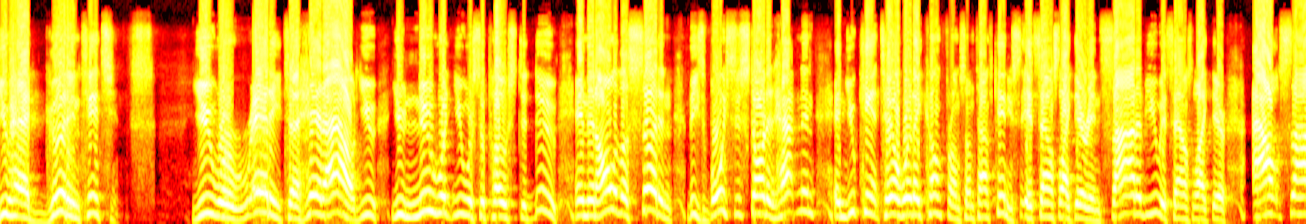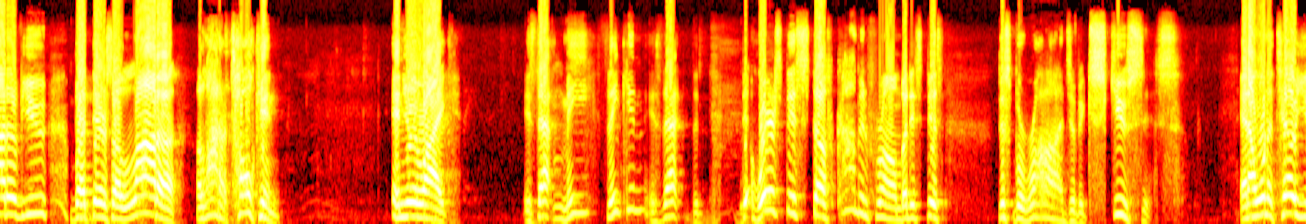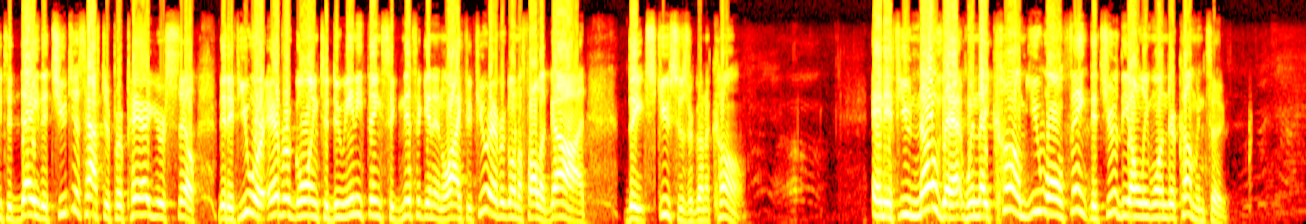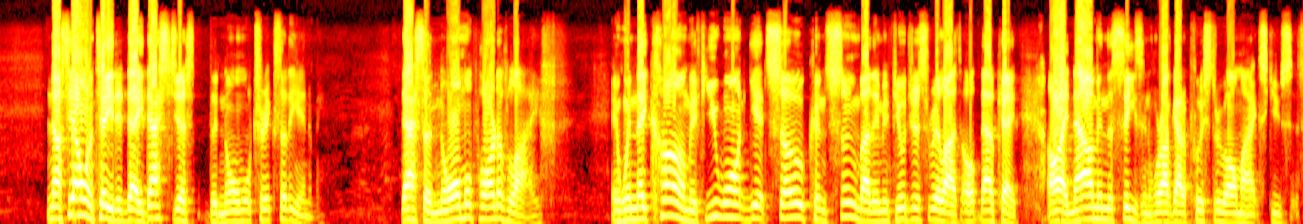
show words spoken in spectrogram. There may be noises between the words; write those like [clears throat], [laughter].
You had good intentions. You were ready to head out. You, you knew what you were supposed to do. And then all of a sudden, these voices started happening, and you can't tell where they come from sometimes, can you? It sounds like they're inside of you, it sounds like they're outside of you, but there's a lot of, a lot of talking. And you're like, is that me thinking? Is that the where's this stuff coming from? But it's this this barrage of excuses. And I want to tell you today that you just have to prepare yourself that if you are ever going to do anything significant in life, if you're ever going to follow God, the excuses are going to come. And if you know that when they come, you won't think that you're the only one they're coming to. Now, see, I want to tell you today, that's just the normal tricks of the enemy. That's a normal part of life. And when they come, if you won't get so consumed by them, if you'll just realize, oh, okay, all right, now I'm in the season where I've got to push through all my excuses.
